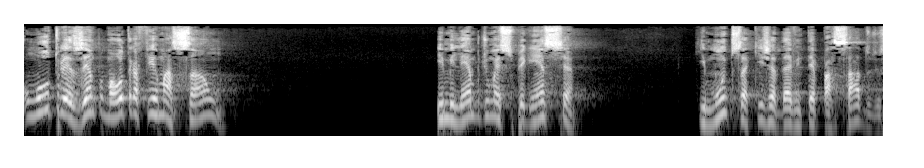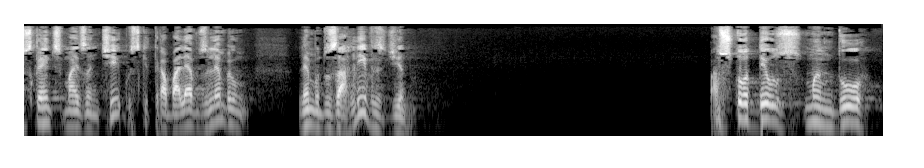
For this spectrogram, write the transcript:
um outro exemplo, uma outra afirmação. E me lembro de uma experiência que muitos aqui já devem ter passado, dos crentes mais antigos que trabalhavam, lembram, lembram dos ar livres, Dino? Pastor, Deus mandou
